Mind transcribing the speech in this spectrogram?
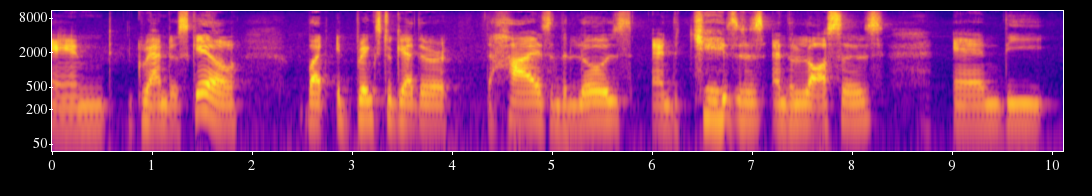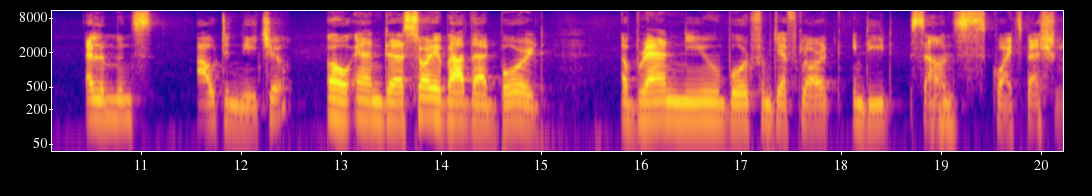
and grander scale, but it brings together the highs and the lows and the chases and the losses and the elements out in nature. Oh, and uh, sorry about that board. A brand new board from Jeff Clark indeed sounds quite special.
